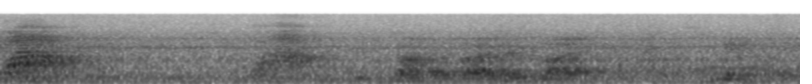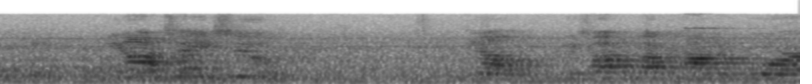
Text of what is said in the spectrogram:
Wow. Wow. Talking about his life. You know, I'll tell you too, you know, we talk about Common Core,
